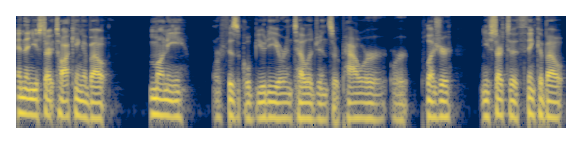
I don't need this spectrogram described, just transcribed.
and then you start talking about money or physical beauty or intelligence or power or pleasure, and you start to think about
